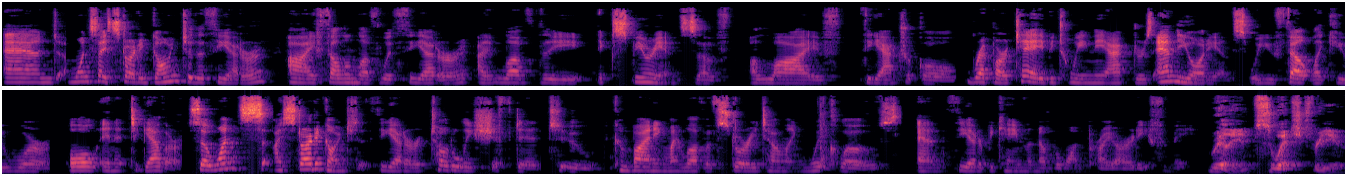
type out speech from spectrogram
And once I started going to the theater, I fell in love with theater. I loved the experience of a live theatrical repartee between the actors and the audience where you felt like you were all in it together. So once I started going to the theater, it totally shifted to combining my love of storytelling with clothes and theater became the number one priority for me. Really, it switched for you.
